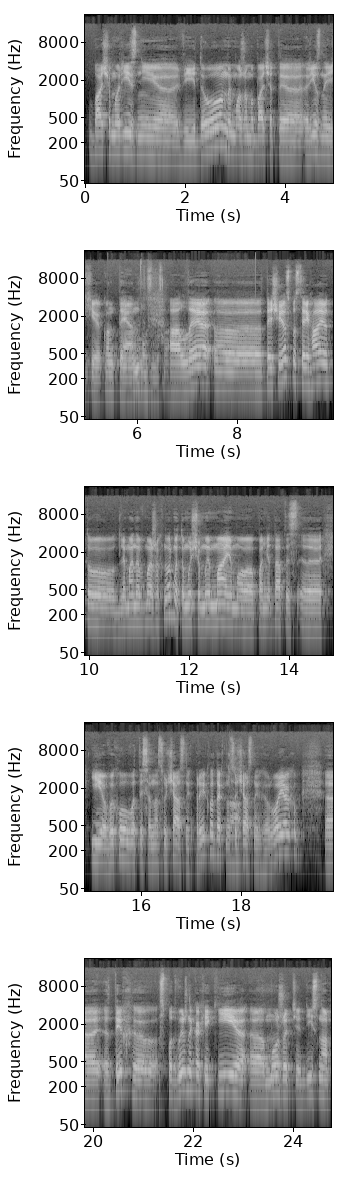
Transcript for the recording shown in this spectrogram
бачимо різні е, відео, ми можемо бачити різний е, контент. Ну, звісно. Але е, те, що я спостерігаю, то для мене в межах норми, тому що ми маємо пам'ятати е, і виховуватися на сучасних прикладах, на Так. сучасних героях. е, Тих сподвижниках, які можуть дійсно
